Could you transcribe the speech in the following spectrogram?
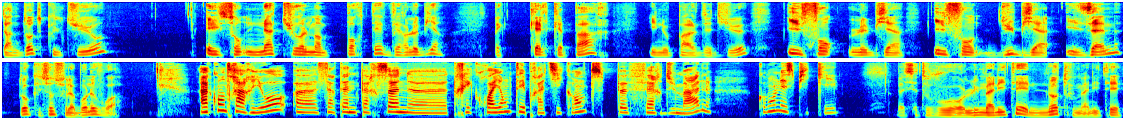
dans d'autres cultures, et ils sont naturellement portés vers le bien. Mais quelque part, ils nous parlent de Dieu, ils font le bien, ils font du bien, ils aiment, donc ils sont sur la bonne voie. A contrario, euh, certaines personnes euh, très croyantes et pratiquantes peuvent faire du mal. Comment l'expliquer? Ben, C'est toujours l'humanité, notre humanité.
